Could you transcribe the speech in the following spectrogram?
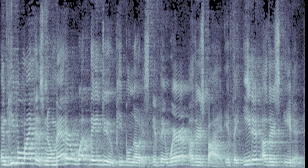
And people like this, no matter what they do, people notice. If they wear it, others buy it. If they eat it, others eat it.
